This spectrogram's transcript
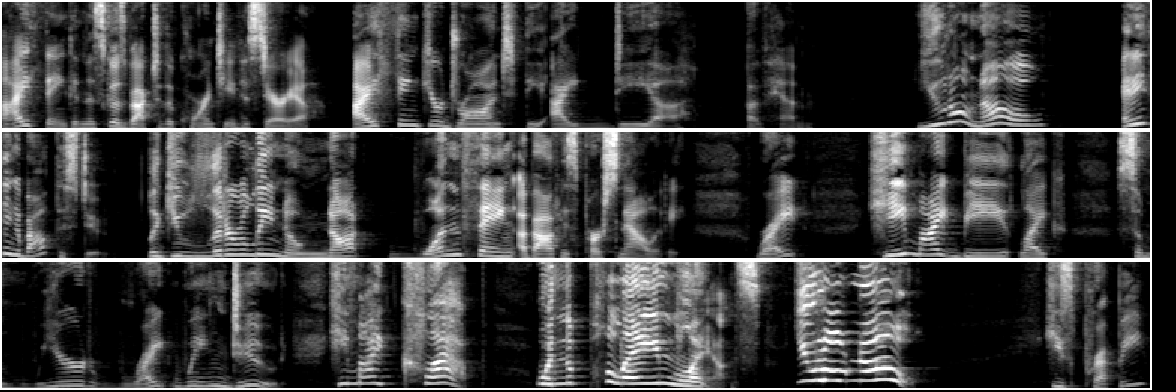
I think, and this goes back to the quarantine hysteria, I think you're drawn to the idea of him. You don't know anything about this dude. Like, you literally know not one thing about his personality, right? He might be like some weird right wing dude. He might clap when the plane lands. You don't know. He's preppy.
